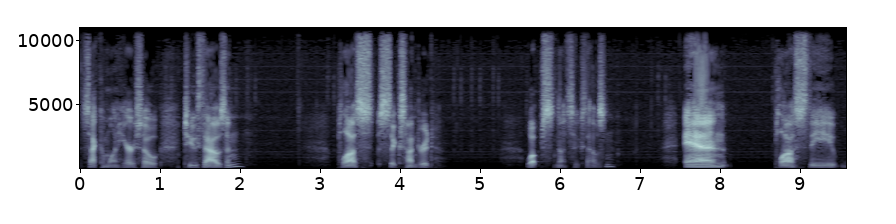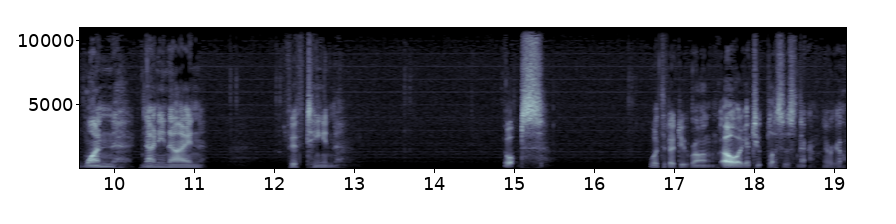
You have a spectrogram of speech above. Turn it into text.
second one here. So 2000 plus 600 Whoops, not 6,000. And plus the 199.15. Whoops. What did I do wrong? Oh, I got two pluses in there. There we go.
